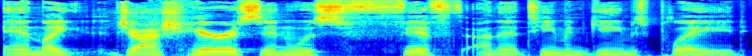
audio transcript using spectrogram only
and like Josh Harrison was fifth on that team in games played.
